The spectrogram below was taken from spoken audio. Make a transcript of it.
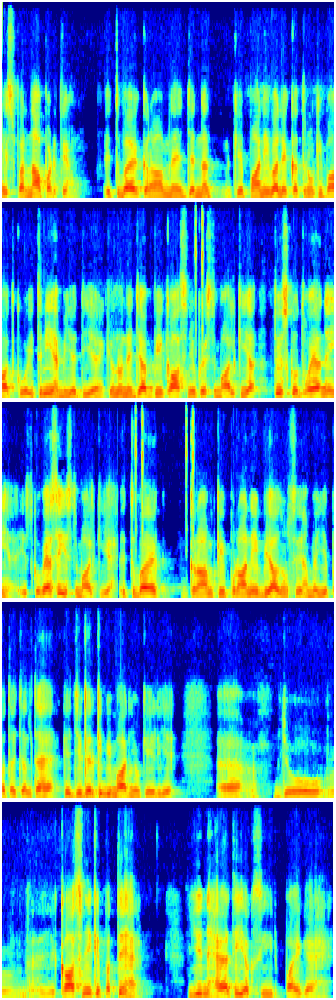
इस पर ना पड़ते हों। इतबा कराम ने जन्नत के पानी वाले कतरों की बात को इतनी अहमियत दी है कि उन्होंने जब भी कासनियों को इस्तेमाल किया तो इसको धोया नहीं है, इसको वैसे ही इस्तेमाल किया है। इतबा कराम की पुरानी ब्याजों से हमें ये पता चलता है कि जिगर की बीमारियों के लिए जो, ये कासनी के पत्ते हैं, ये नहायत ही अक्सर पाए गए हैं।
